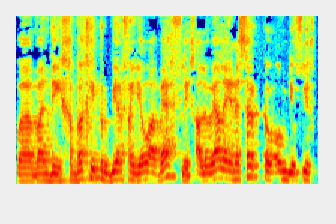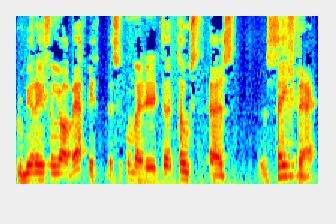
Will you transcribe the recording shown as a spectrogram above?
want die gewiggie probeer van jou af wegvlieg alhoewel hy in 'n sirkel om jou vlieg probeer hy van jou af wegvlieg. Dis hoekom hy die tou uh, styf trek.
